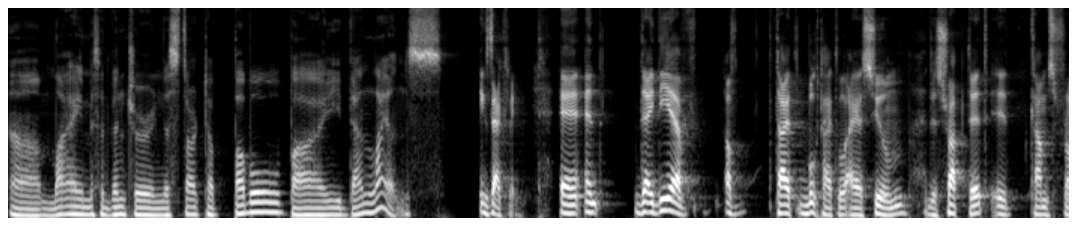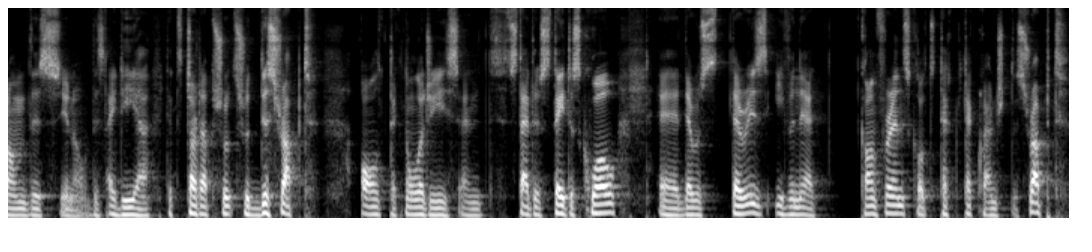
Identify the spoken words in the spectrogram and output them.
uh, My Misadventure in the Startup Bubble by Dan Lyons. Exactly, and, and the idea of, of tit- book title, I assume, disrupted. It comes from this, you know, this idea that startups should should disrupt all technologies and status status quo. Uh, there was there is even a conference called Tech, TechCrunch Disrupt.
